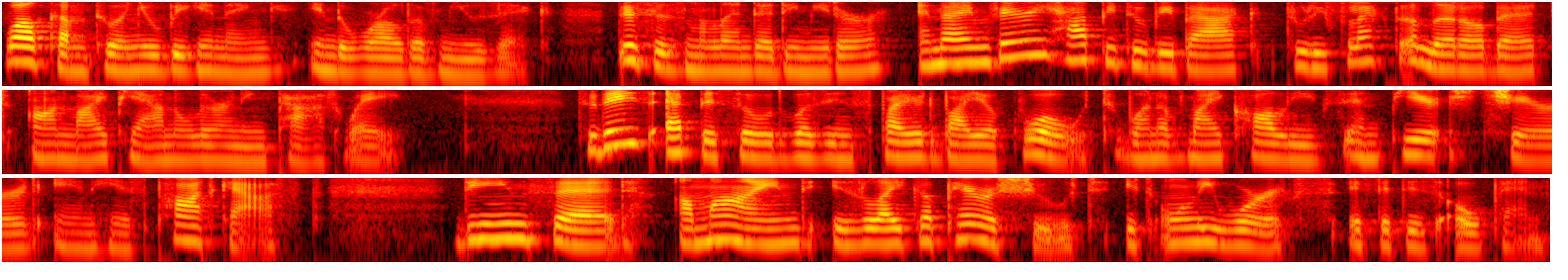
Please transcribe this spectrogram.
Welcome to a new beginning in the world of music. This is Melinda Demeter, and I am very happy to be back to reflect a little bit on my piano learning pathway. Today's episode was inspired by a quote one of my colleagues and peers shared in his podcast. Dean said, A mind is like a parachute, it only works if it is open.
